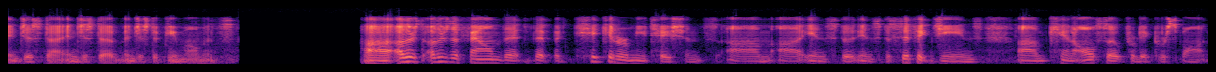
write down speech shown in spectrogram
in just in just a in just a few moments. Uh, others, others have found that, that particular mutations um, uh, in, spe in specific genes um, can also predict response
